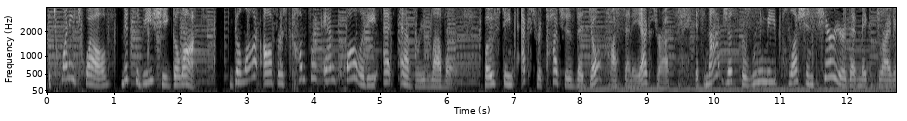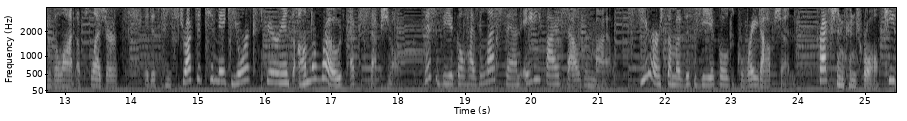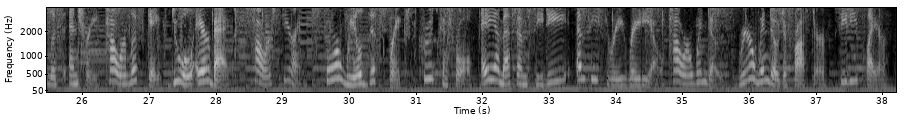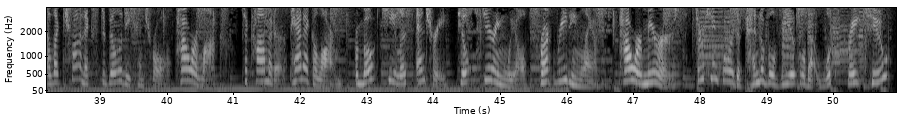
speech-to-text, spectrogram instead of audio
The 2012 Mitsubishi Galant. Galant offers comfort and quality at every level. Boasting extra touches that don't cost any extra, it's not just the roomy, plush interior that makes driving Galant a pleasure. It is constructed to make your experience on the road exceptional. This vehicle has less than 85,000 miles. Here are some of this vehicle's great options. Traction control, keyless entry, power liftgate, dual airbags, power steering, four-wheel disc brakes, cruise control, AM FM CD, MP3 radio, power windows, rear window defroster, CD player, electronic stability control, power locks, tachometer, panic alarm, remote keyless entry, tilt steering wheel, front reading lamps, power mirrors. Searching for a dependable vehicle that looks great too?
